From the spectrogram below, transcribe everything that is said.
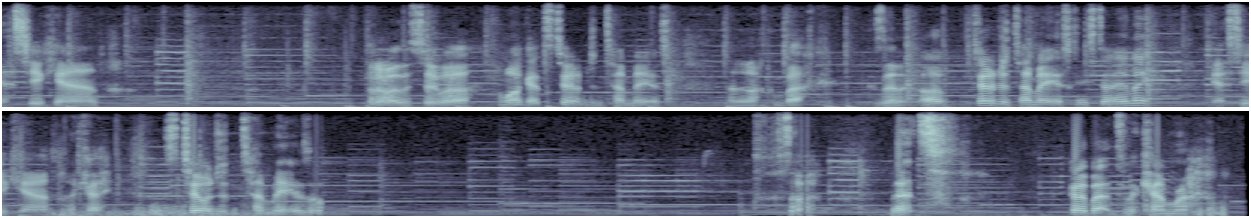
Yes, you can. I don't know whether to, uh, I might get to 210 metres and then I'll come back. Because then, oh, 210 metres, can you still hear me? Yes, you can, okay. It's 210 metres. Away. So, let's go back to the camera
